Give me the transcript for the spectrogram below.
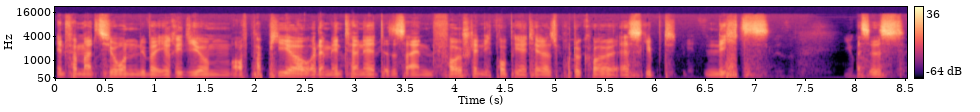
Informationen über Iridium auf Papier oder im Internet. Es ist ein vollständig proprietäres Protokoll. Es gibt nichts. Es ist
